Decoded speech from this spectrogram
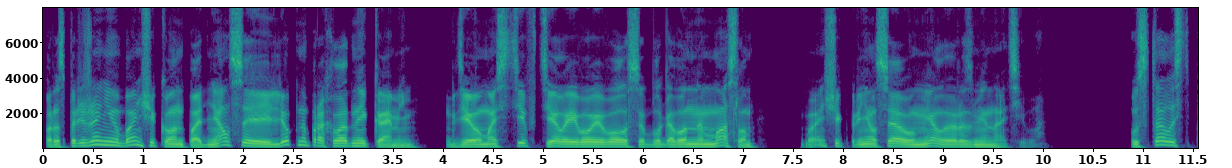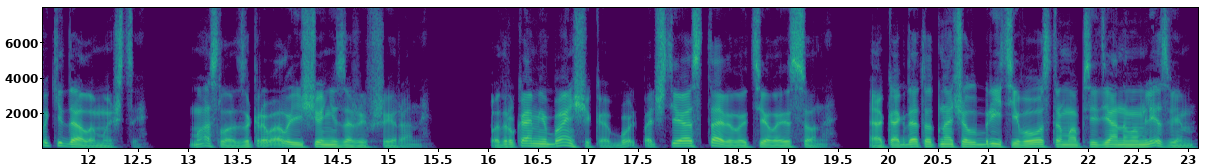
По распоряжению банщика он поднялся и лег на прохладный камень, где, умастив тело его и волосы благовонным маслом, банщик принялся умело разминать его. Усталость покидала мышцы. Масло закрывало еще не зажившие раны. Под руками банщика боль почти оставила тело Эсона. А когда тот начал брить его острым обсидиановым лезвием,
